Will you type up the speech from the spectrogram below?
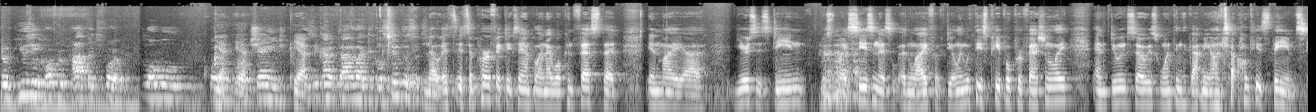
Sort of using corporate profits for global quote Yeah, unquote yeah. change Yeah. as a kind of dialectical synthesis. No, it's it's a perfect example, and I will confess that in my uh, years as dean was my season as, in life of dealing with these people professionally, and doing so is one thing that got me onto all these themes.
